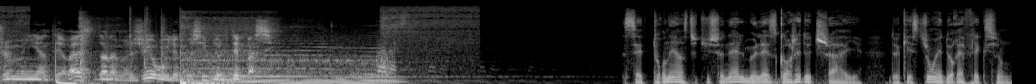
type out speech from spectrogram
Je m'y intéresse dans la mesure où il est possible de le dépasser. Voilà. Cette tournée institutionnelle me laisse gorgé de tchai, de questions et de réflexions.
